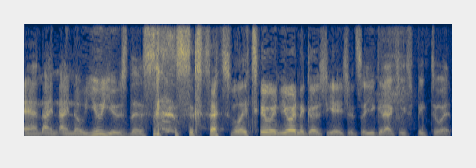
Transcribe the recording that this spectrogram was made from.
And I, I know you use this successfully too in your negotiation, so you can actually speak to it.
